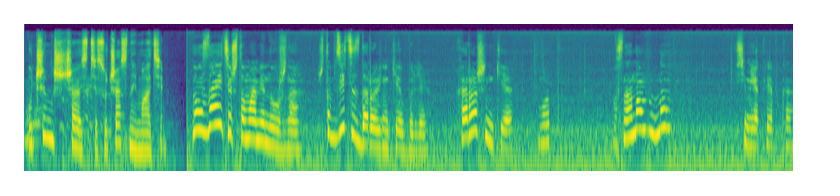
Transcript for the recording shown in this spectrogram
у чым шчасце сучаснай маці. Ну, вы знаете, что маме нужно? Чтобы дети здоровенькие были, хорошенькие. Вот. В основном, ну, семья крепкая.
